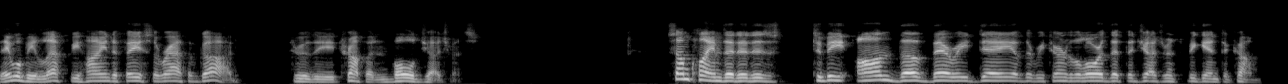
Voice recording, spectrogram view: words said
they will be left behind to face the wrath of God through the trumpet and bowl judgments. Some claim that it is to be on the very day of the return of the Lord that the judgments begin to come.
